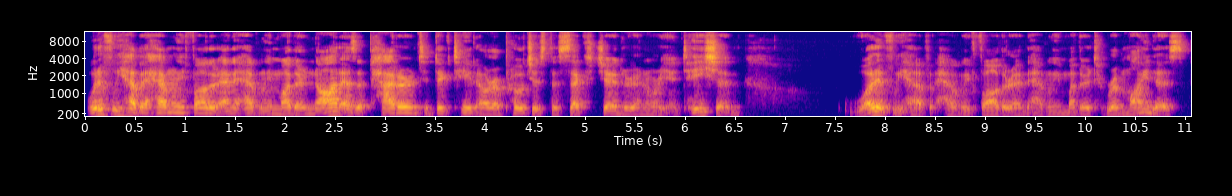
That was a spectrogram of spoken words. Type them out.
What if we have a Heavenly Father and a Heavenly Mother not as a pattern to dictate our approaches to sex, gender, and orientation? What if we have a Heavenly Father and a Heavenly Mother to remind us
